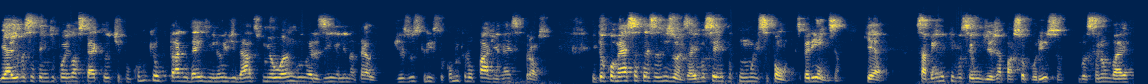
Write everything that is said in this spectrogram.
E aí você tem depois o aspecto, tipo, como que eu trago 10 milhões de dados com o meu angularzinho ali na tela? Jesus Cristo, como que eu vou paginar esse troço? Então começa a ter essas visões. Aí você entra com esse ponto, experiência, que é, sabendo que você um dia já passou por isso, você não vai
